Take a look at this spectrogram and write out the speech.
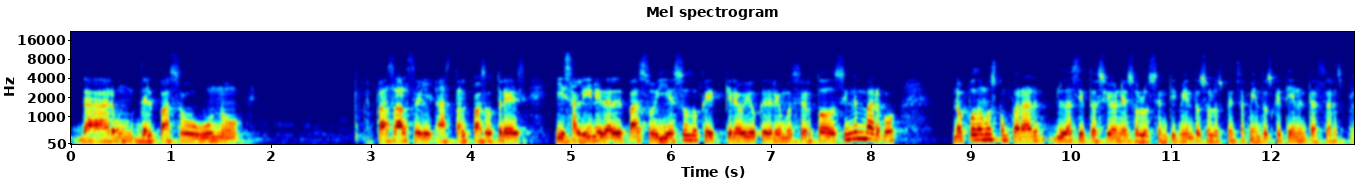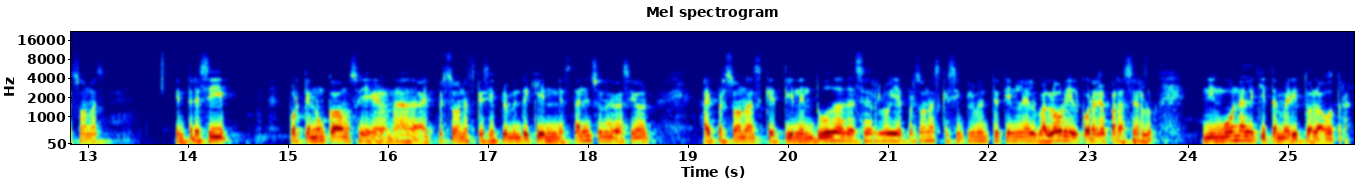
dar del paso 1, pasarse hasta el paso 3 y salir y dar el paso. Y eso es lo que creo yo que deberíamos hacer todos. Sin embargo, no podemos comparar las situaciones o los sentimientos o los pensamientos que tienen terceras personas entre sí porque nunca vamos a llegar a nada. Hay personas que simplemente quieren estar en su negación, hay personas que tienen duda de hacerlo y hay personas que simplemente tienen el valor y el coraje para hacerlo. Ninguna le quita mérito a la otra.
